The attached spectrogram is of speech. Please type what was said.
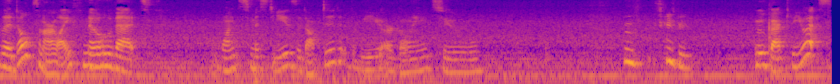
the adults in our life know that once Misty is adopted, we are going to excuse me, move back to the US.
